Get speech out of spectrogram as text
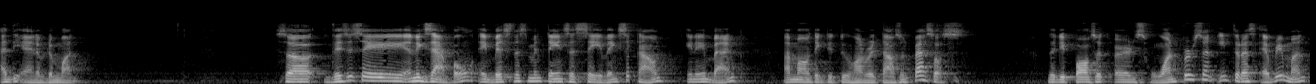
at the end of the month. So this is a, an example. A business maintains a savings account in a bank amounting to 200,000 pesos. The deposit earns 1% interest every month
